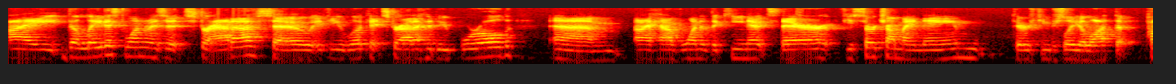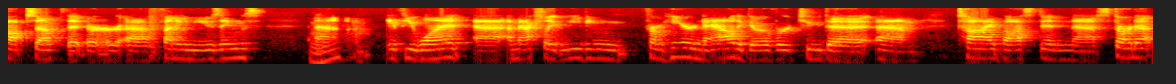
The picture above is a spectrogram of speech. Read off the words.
I the latest one was at Strata. So if you look at Strata Hadoop World, um, I have one of the keynotes there. If you search on my name, there's usually a lot that pops up that are uh, funny musings. Mm-hmm. Um, if you want, uh, I'm actually leaving from here now to go over to the um, TiE Boston uh, Startup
